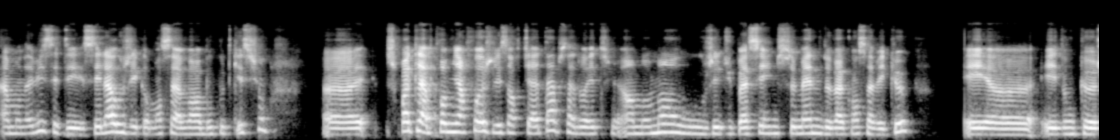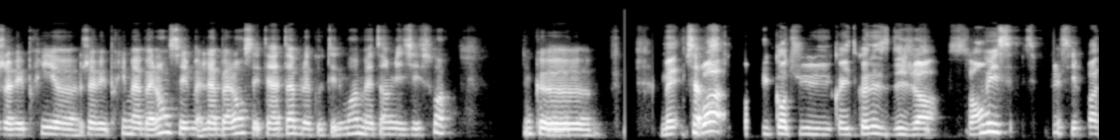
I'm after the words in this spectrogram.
à mon avis, c'était c'est là où j'ai commencé à avoir beaucoup de questions. Euh, je crois que la première fois que je l'ai sorti à table, ça doit être un moment où j'ai dû passer une semaine de vacances avec eux. Et, euh, et donc, euh, j'avais pris, euh, j'avais pris ma balance et la balance était à table à côté de moi matin, midi et soir. Donc, euh, Mais tu ça- vois, quand, tu, quand, tu- quand ils te connaissent déjà sans, oui, c'est c'est tu facile. passes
